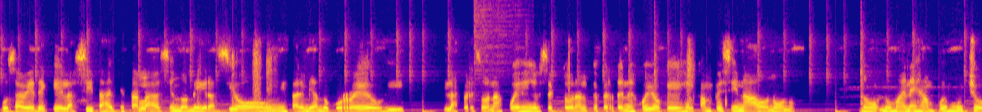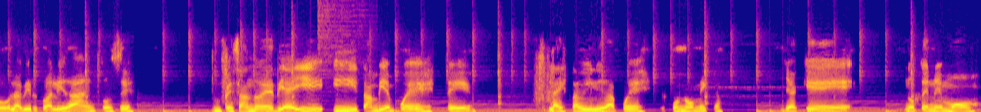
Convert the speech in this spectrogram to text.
Vos sabés de que las citas hay que estarlas haciendo a migración, estar enviando correos y, las personas pues en el sector al que pertenezco yo, que es el campesinado, no, no, no, no manejan pues mucho la virtualidad. Entonces, empezando desde ahí y también pues este, la estabilidad pues económica, ya que no tenemos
